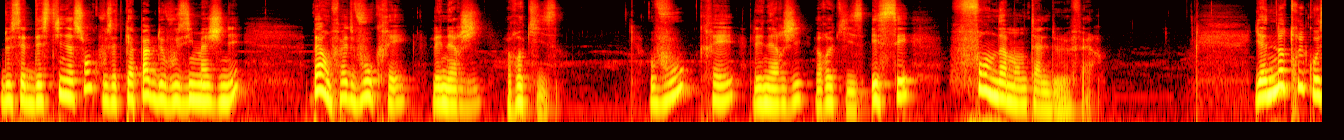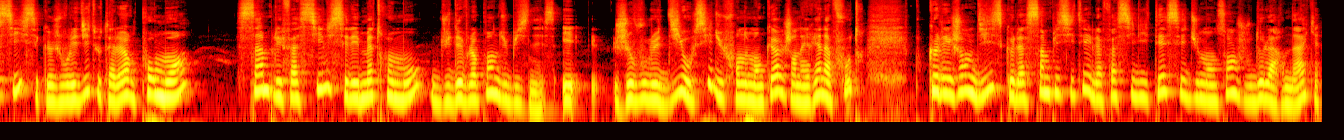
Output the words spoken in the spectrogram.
de cette destination que vous êtes capable de vous imaginer, ben en fait, vous créez l'énergie requise. Vous créez l'énergie requise. Et c'est fondamental de le faire. Il y a un autre truc aussi, c'est que je vous l'ai dit tout à l'heure, pour moi, simple et facile, c'est les maîtres mots du développement du business. Et je vous le dis aussi du fond de mon cœur, j'en ai rien à foutre que les gens disent que la simplicité et la facilité, c'est du mensonge ou de l'arnaque.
